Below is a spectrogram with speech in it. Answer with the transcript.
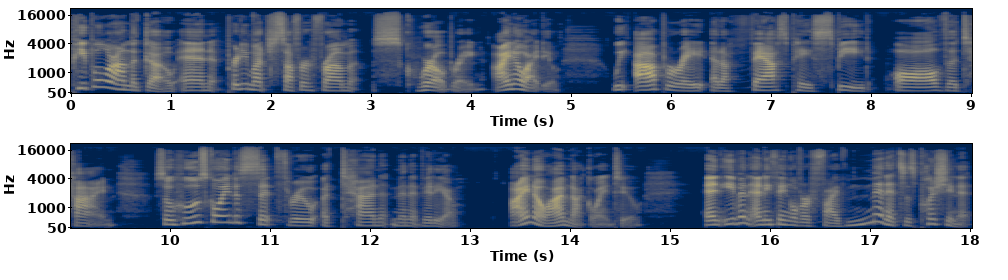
People are on the go and pretty much suffer from squirrel brain. I know I do. We operate at a fast paced speed all the time. So, who's going to sit through a 10 minute video? I know I'm not going to. And even anything over five minutes is pushing it.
